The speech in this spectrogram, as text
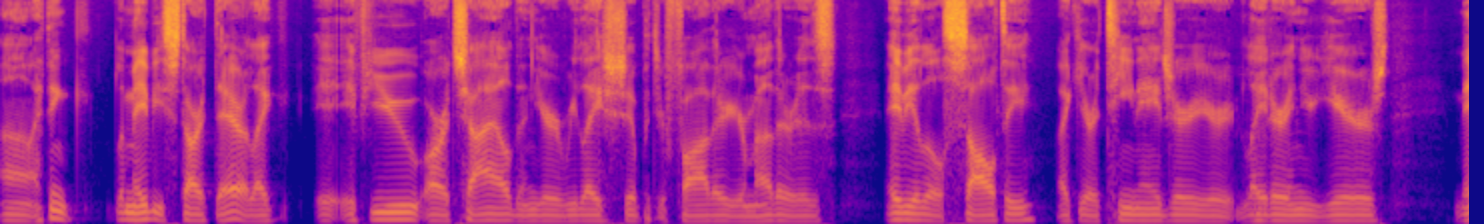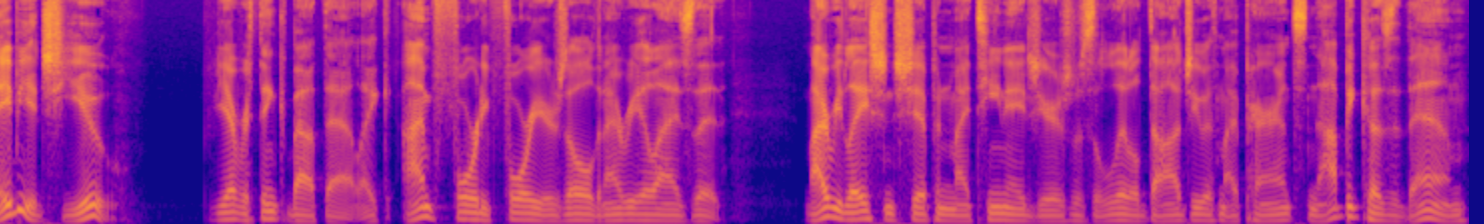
Uh, I think maybe start there. Like if you are a child and your relationship with your father, your mother is maybe a little salty, like you're a teenager, you're later in your years, maybe it's you. If you ever think about that, like I'm 44 years old and I realize that my relationship in my teenage years was a little dodgy with my parents, not because of them.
